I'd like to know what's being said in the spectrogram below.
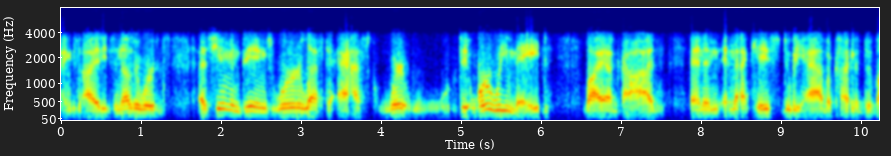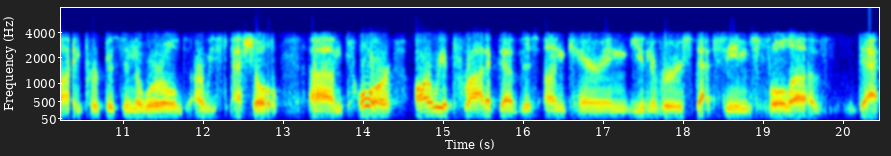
anxieties. In other words, as human beings, we're left to ask, where did, were we made by a God? And in, in that case, do we have a kind of divine purpose in the world? Are we special? Um, or are we a product of this uncaring universe that seems full of death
